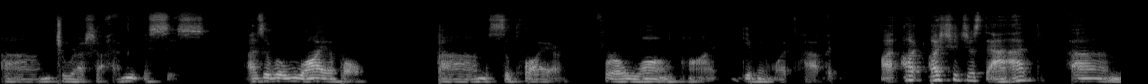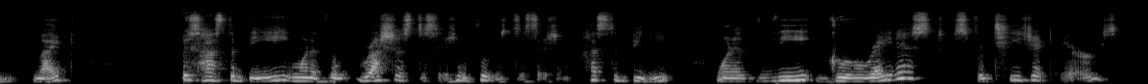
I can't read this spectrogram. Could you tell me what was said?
um, to Russia. I mean, this is as a reliable um, supplier for a long time, given what's happened. I, I, I should just add, um, Mike, this has to be one of the Russia's decision, Putin's decision, has to be one of the greatest strategic errors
